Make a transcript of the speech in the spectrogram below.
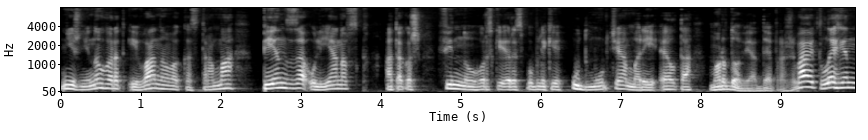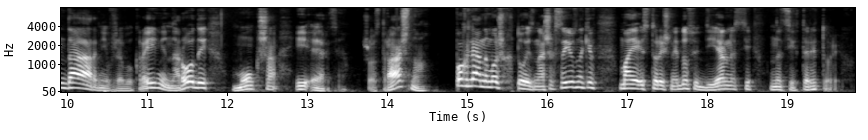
Ніжній Новгород, Іваново, Кострома, Пенза, Ульяновськ, а також Фінно-Угорські республіки Удмуртія, Марій Ел та Мордовія, де проживають легендарні вже в Україні народи Мокша і Ерзя. Що страшно? Поглянемо ж, хто із наших союзників має історичний досвід діяльності на цих територіях.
